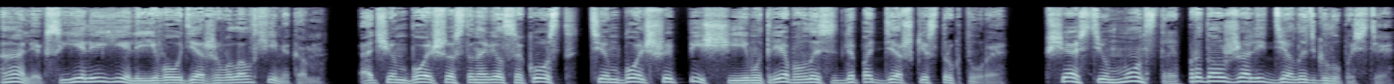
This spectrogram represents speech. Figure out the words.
Алекс еле-еле его удерживал алхимиком. А чем больше становился куст, тем больше пищи ему требовалось для поддержки структуры. К счастью, монстры продолжали делать глупости.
